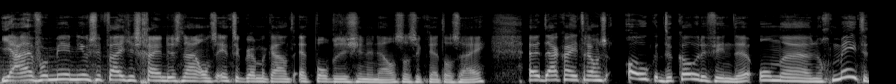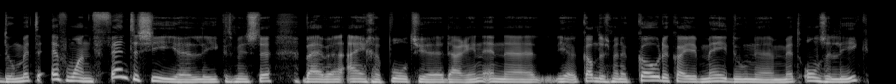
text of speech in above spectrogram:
Ja, en voor meer nieuws en feitjes ga je dus naar ons Instagram-account, polepositionnl, zoals ik net al zei. Uh, daar kan je trouwens ook de code vinden om uh, nog mee te doen met de F1 Fantasy uh, League. Tenminste, wij hebben een eigen poeltje daarin. En je kan dus met een code kan je meedoen met onze league.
